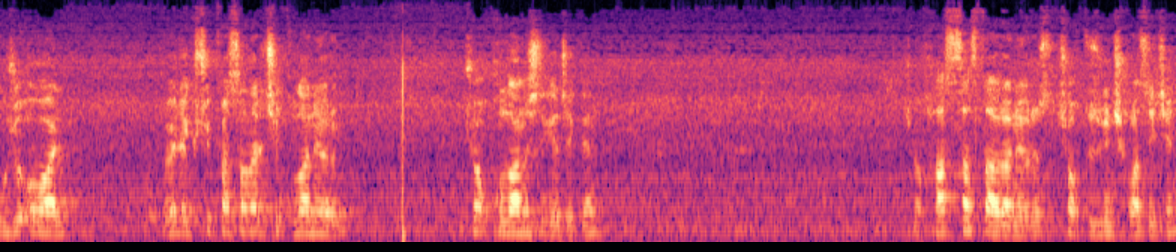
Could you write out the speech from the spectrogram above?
Ucu oval. Böyle küçük pastalar için kullanıyorum. Çok kullanışlı gerçekten. Hassas davranıyoruz. Çok düzgün çıkması için.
